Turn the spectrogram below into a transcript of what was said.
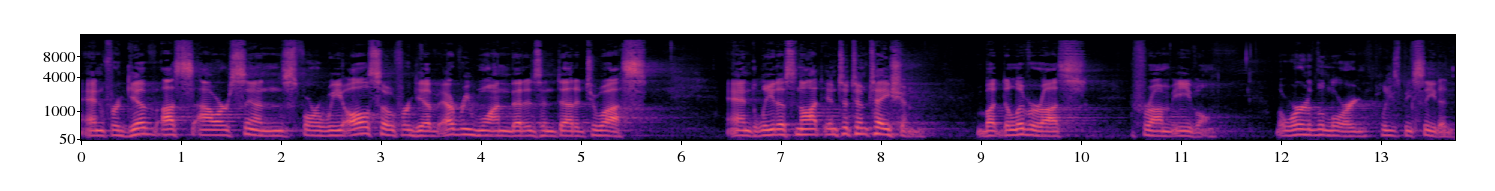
and forgive us our sins, for we also forgive every one that is indebted to us and lead us not into temptation, but deliver us from evil. The word of the Lord, please be seated.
